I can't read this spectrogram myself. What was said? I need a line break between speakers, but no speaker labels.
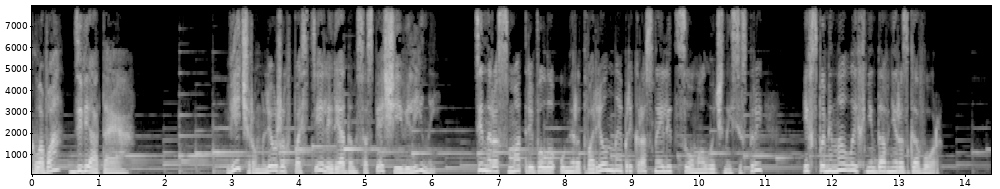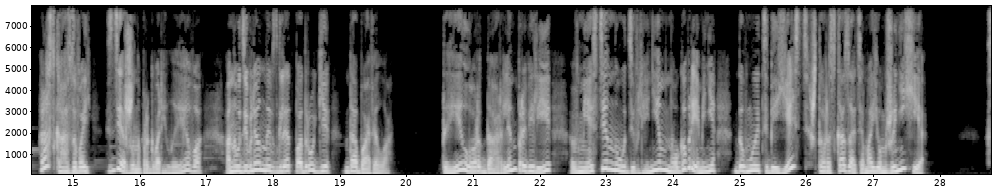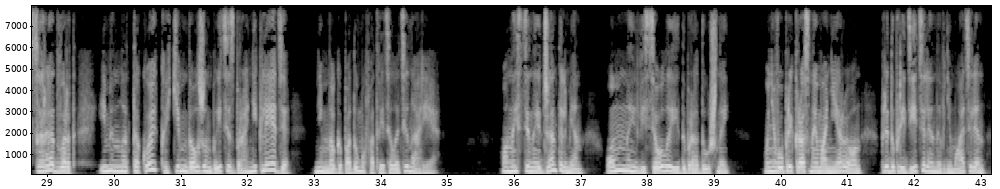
Глава девятая Вечером, лежа в постели рядом со спящей Эвелиной, Тина рассматривала умиротворенное прекрасное лицо молочной сестры и вспоминала их недавний разговор. «Рассказывай!» — сдержанно проговорила Эва, а на удивленный взгляд подруги добавила. «Ты, лорд Дарлин, провели вместе, на удивление, много времени. Думаю, тебе есть что рассказать о моем женихе?» «Сэр Эдвард именно такой, каким должен быть избранник леди», немного подумав, ответила Тинария. «Он истинный джентльмен, умный, веселый и добродушный. У него прекрасные манеры, он предупредителен и внимателен.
